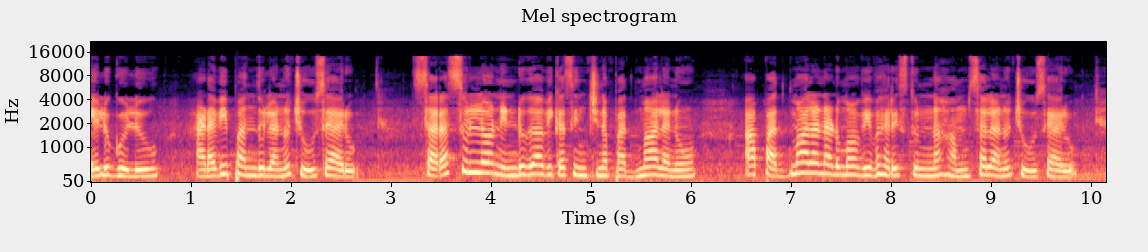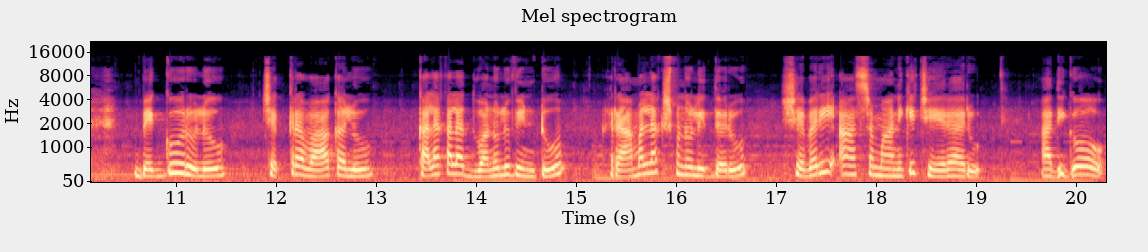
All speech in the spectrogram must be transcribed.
ఎలుగులు అడవి పందులను చూశారు. సరస్సుల్లో నిండుగా వికసించిన పద్మాలను ఆ పద్మాల నడుమ వివహరిస్తున్న హంసలను చూశారు. బెగ్గూరులు చక్రవాకలు కలకల ధ్వనులు వింటూ రామలక్ష్మణులిద్దరూ శబరి ఆశ్రమానికి చేరారు. అదిగో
